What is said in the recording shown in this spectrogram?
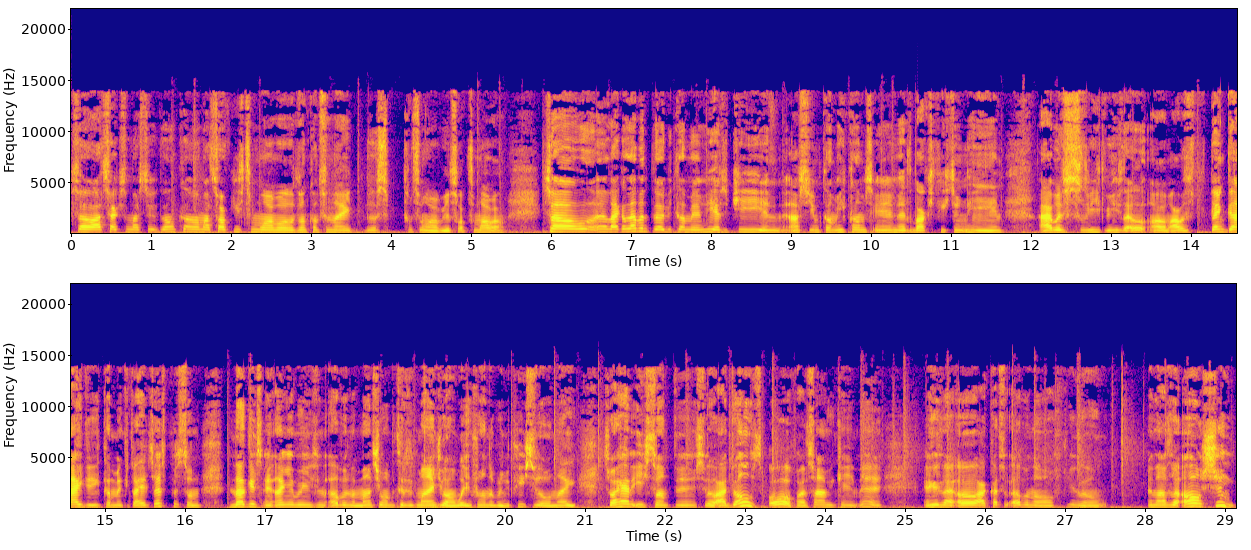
So I texted him, I said, don't come, I'll talk to you tomorrow, don't come tonight, let's come tomorrow, we'll talk tomorrow. So, uh, like 11.30 come in, he has a key, and I see him come, he comes in, has a box of pizza in hand. I was asleep, and he's like, oh, um, I was, thank God he did come in, because I had just put some nuggets and onion rings in the oven to munch on, because mind you, I'm waiting for him to bring the pizza all night. So I had to eat something, so I dozed off by the time he came in, and he's like, oh, I cut the oven off, you know, and I was like, oh, shoot.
